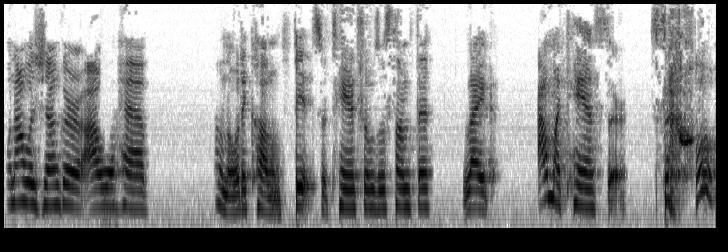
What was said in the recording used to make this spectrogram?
when I was younger, I would have I don't know what they call them, fits or tantrums or something. Like I'm a cancer. So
